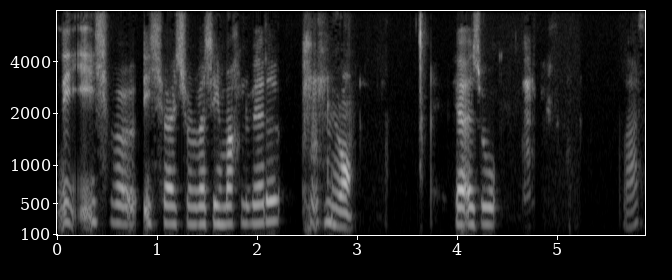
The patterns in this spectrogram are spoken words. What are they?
Ich, ich weiß schon, was ich machen werde. Ja. Ja, also, Was?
